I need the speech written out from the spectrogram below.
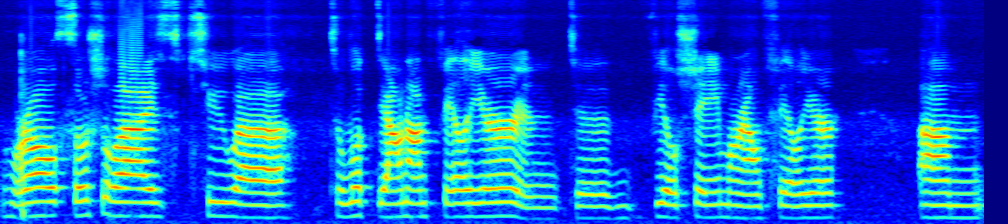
we're all socialized to uh, to look down on failure and to feel shame around failure. Um,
